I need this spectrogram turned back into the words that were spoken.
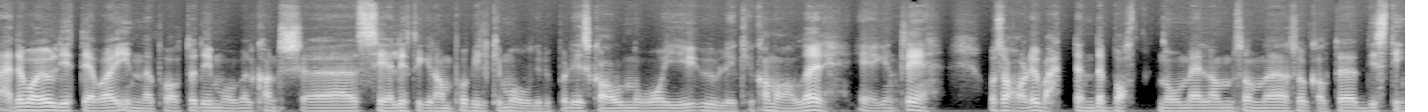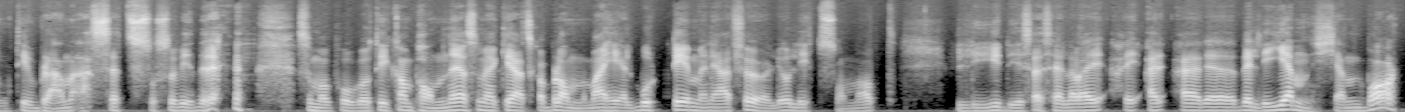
Nei, Det var jo litt det jeg var inne på, at de må vel kanskje se litt på hvilke målgrupper de skal nå i ulike kanaler, egentlig. Og så har det jo vært en debatt nå mellom sånne såkalte distinctive brand assets osv., som har pågått i kampanje, som jeg ikke jeg skal blande meg helt borti, men jeg føler jo litt sånn at lyd i seg selv er, er, er, er, eh, veldig gjenkjennbart,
